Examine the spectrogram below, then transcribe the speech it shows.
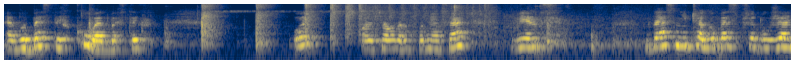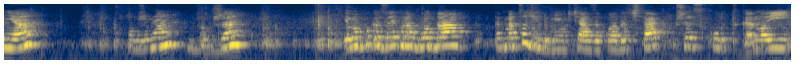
jakby bez tych kółek, bez tych... Uj, poleciało, zaraz podniosę. Więc bez niczego, bez przedłużenia. Dobrze mam? Dobrze. Ja wam pokazuję, jak ona wygląda tak na co dzień, gdybym ją chciała zakładać, tak? Przez kurtkę. No i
